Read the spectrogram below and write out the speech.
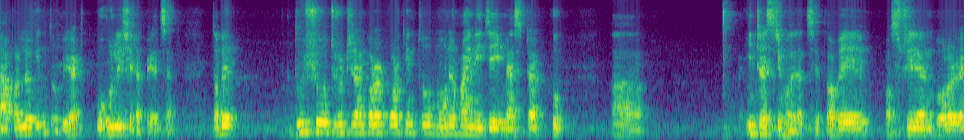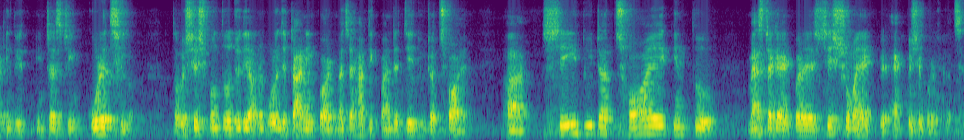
না পারলেও কিন্তু বিরাট কোহলি সেটা পেরেছেন তবে দুইশো চৌষট্টি রান করার পর কিন্তু মনে হয়নি যে এই ম্যাচটা খুব ইন্টারেস্টিং হয়ে যাচ্ছে। তবে অস্ট্রেলিয়ান বোলাররা কিন্তু ইন্টারেস্টিং করেছিল। তবে শেষ পর্যন্ত যদি আপনি বলেন যে টার্নিং পয়েন্ট ম্যাচে হার্দিক পান্ডের যে দুইটা ছয় সেই দুইটা ছয় কিন্তু ম্যাচটাকে একবারে শেষ সময় এক এক পেশে করে ফেলেছে।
